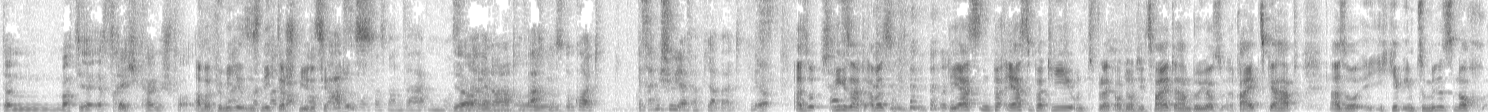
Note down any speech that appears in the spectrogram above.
dann macht es ja erst recht keinen Spaß. aber für mich ist es nicht das Spiel des Jahres. Muss, was man sagen muss. Ja, ne? Wenn ja. man auch noch drauf achten muss. Oh Gott, jetzt habe ich schon wieder verplappert. Ja. Also, wie gesagt, aber es, die ersten, erste Partie und vielleicht auch noch die zweite haben durchaus Reiz gehabt. Also, ich gebe ihm zumindest noch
